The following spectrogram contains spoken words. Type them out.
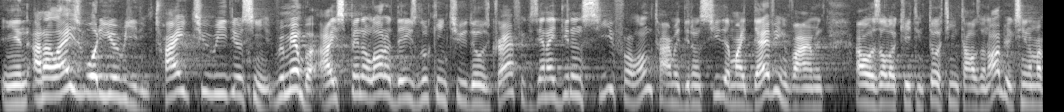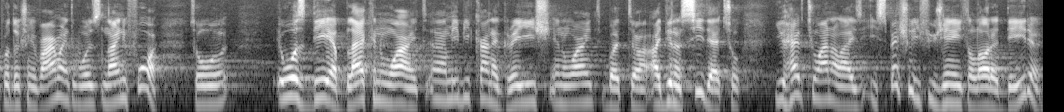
And analyze what you're reading. Try to read your scene. Remember, I spent a lot of days looking to those graphics and I didn't see for a long time, I didn't see that my dev environment, I was allocating 13,000 objects, and my production environment was 94. So it was there, black and white, uh, maybe kind of grayish and white, but uh, I didn't see that. So you have to analyze, especially if you generate a lot of data,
